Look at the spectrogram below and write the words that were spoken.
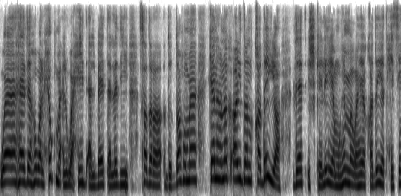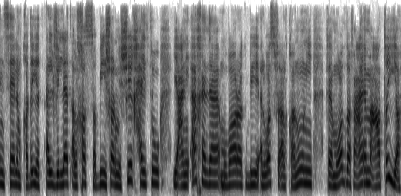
وهذا هو الحكم الوحيد البات الذي صدر ضدهما. كان هناك أيضا قضية ذات إشكالية مهمة وهي قضية حسين سالم قضية الفيلات الخاصة بشرم الشيخ حيث يعني أخذ مبارك بالوصف القانوني كموظف عام عطية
